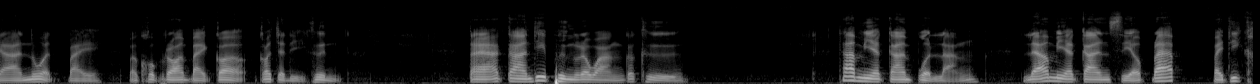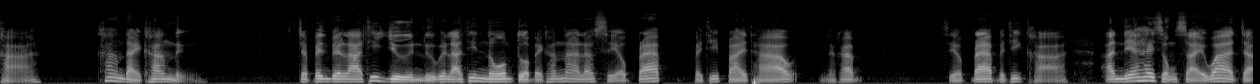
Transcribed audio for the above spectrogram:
ยานวดไปประคบร้อนไปก็ก็จะดีขึ้น แต่อาการที่พึงระวังก็คือ ถ้ามีอาการปวดหลัง แล้วมีอาการเสียวแป๊บไปที่ขาข้างใดข้างหนึ่ง จะเป็นเวลาที่ยืนหรือเวลาที่โน้มตัวไปข้างหน้าแล้วเสียวแป๊บไปที่ปลายเท้านะครับ เสียวแป๊บไปที่ขา อันนี้ให้สงสัยว่าจะ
